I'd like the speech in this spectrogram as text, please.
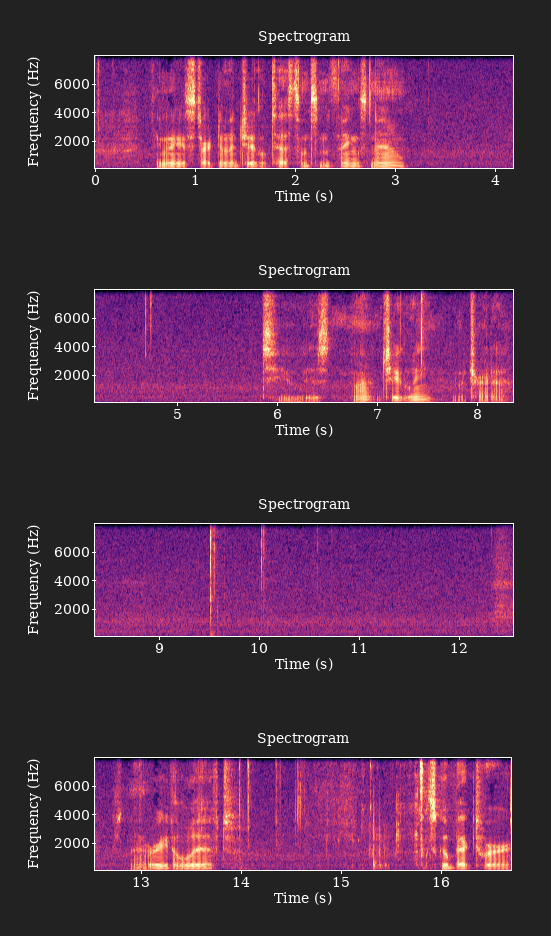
I think we need to start doing a jiggle test on some things now. Two is not jiggly. I'm gonna try to. It's not ready to lift. Let's go back to our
